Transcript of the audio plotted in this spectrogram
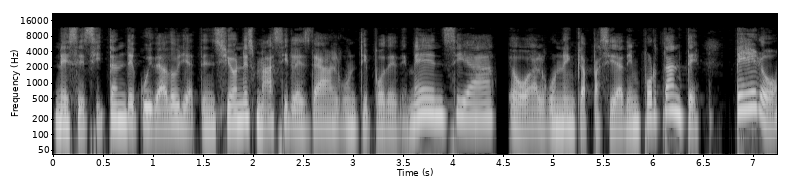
Necesitan de cuidado y atenciones más si les da algún tipo de demencia o alguna incapacidad importante. Pero,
